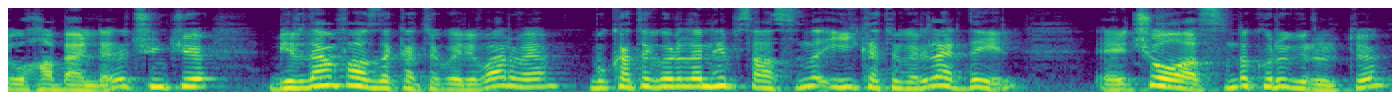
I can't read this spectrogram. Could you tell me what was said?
bu haberlere. Çünkü birden fazla kategori var ve bu kategorilerin hepsi aslında iyi kategoriler değil. E, çoğu aslında kuru gürültü.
